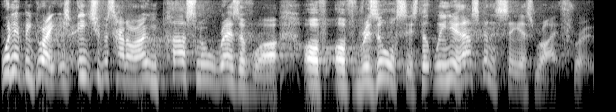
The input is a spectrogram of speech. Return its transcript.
Wouldn't it be great if each of us had our own personal reservoir of, of resources that we knew that's going to see us right through?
